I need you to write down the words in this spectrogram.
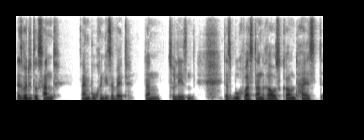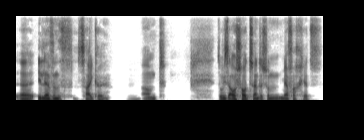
es wird interessant, sein Buch in dieser Welt dann zu lesen. Das Buch, was dann rauskommt, heißt äh, Eleventh Cycle. Mhm. Und so wie es ausschaut, scheint es schon mehrfach jetzt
